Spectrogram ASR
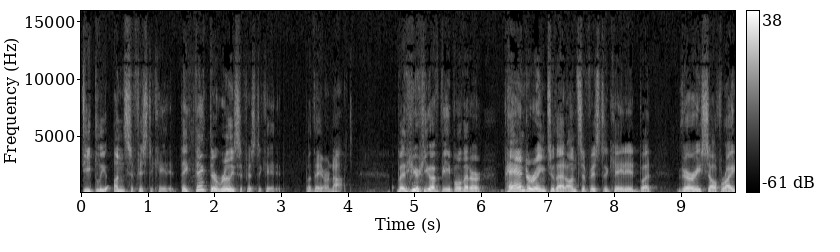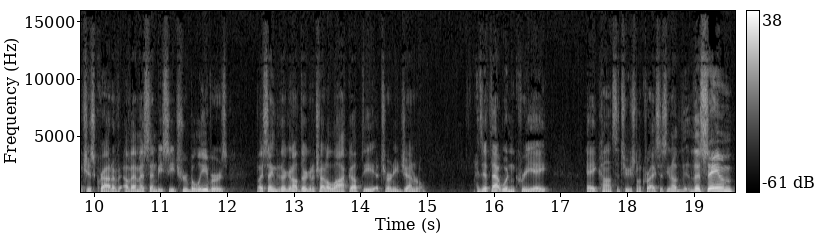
deeply unsophisticated. They think they're really sophisticated, but they are not. But here you have people that are pandering to that unsophisticated but very self-righteous crowd of, of MSNBC true believers by saying that they're going to they're going to try to lock up the attorney general, as if that wouldn't create a constitutional crisis. You know, the, the same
